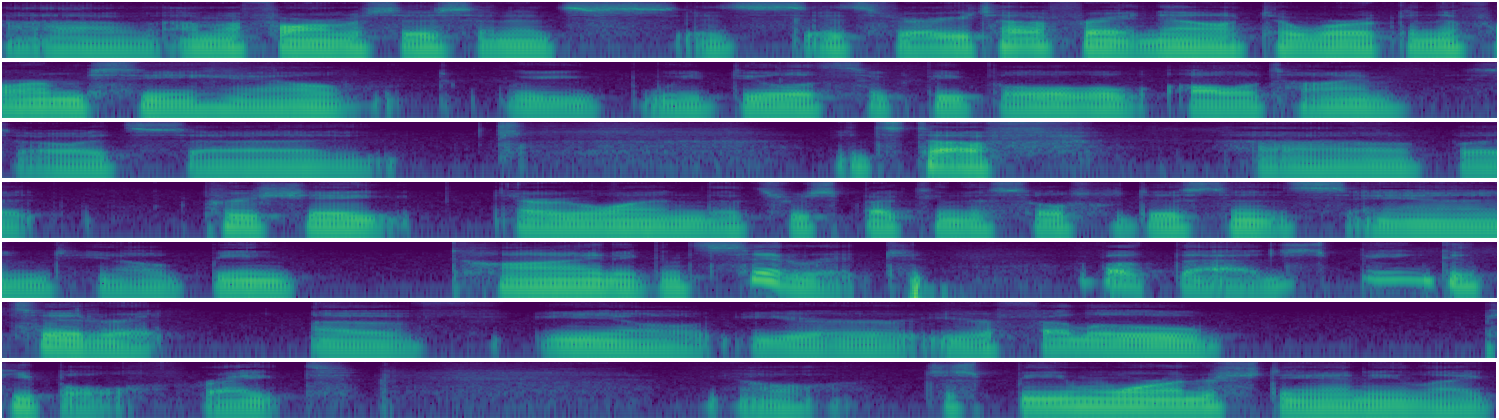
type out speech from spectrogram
Uh, I'm a pharmacist, and it's it's it's very tough right now to work in the pharmacy. You know, we we deal with sick people all the time, so it's uh, it's tough. Uh, but appreciate everyone that's respecting the social distance and you know being kind and considerate about that. Just being considerate of you know your your fellow people, right? You know, just be more understanding. Like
